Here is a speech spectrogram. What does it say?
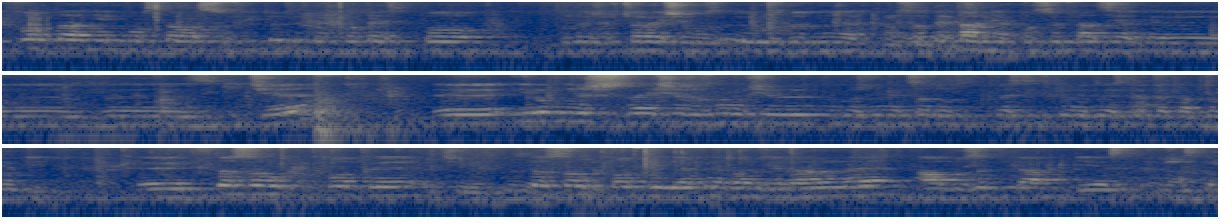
kwota nie powstała z sufitu, tylko kwota jest po bodajże wczorajszym uz- uzgodnieniach, zapytaniach, konsultacjach y, w Zikicie. Y, I również zdaje się, że znowu się wyróżnimy co do kwestii, której to jest ten etap drugi. Y, To są kwoty, to są kwoty jak najbardziej realne, a WZK jest na 100%.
